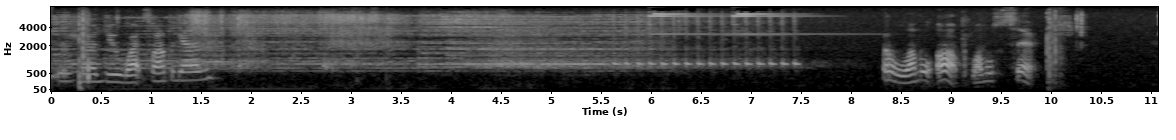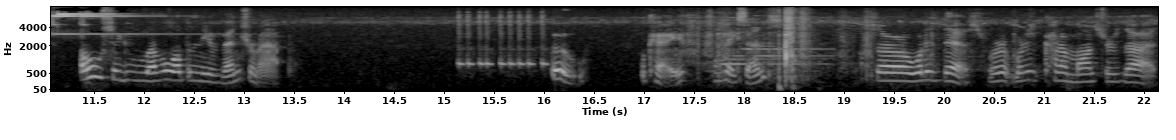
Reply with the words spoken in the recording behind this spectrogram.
We're gonna do wet slap again. Oh, level up, level six. Oh, so you level up in the adventure map. Oh, okay, that makes sense. So, what is this? What, what kind of monster is that?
